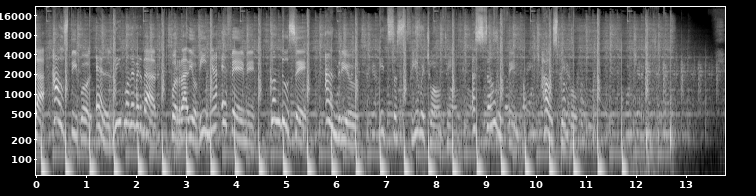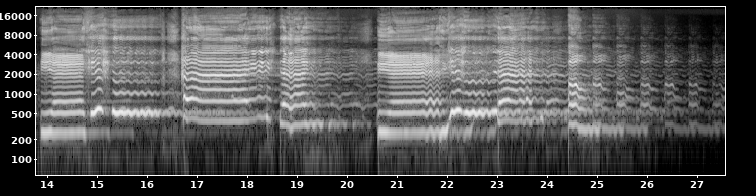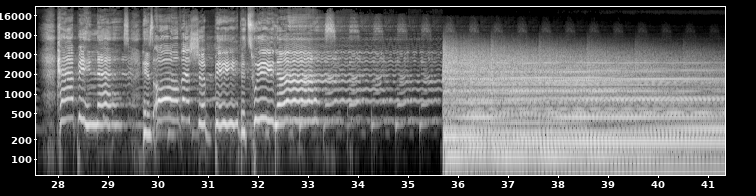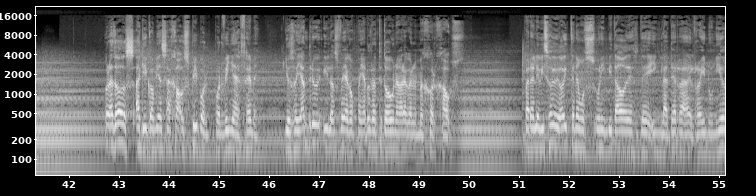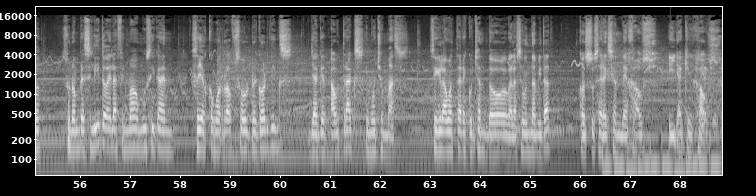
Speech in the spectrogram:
House People, el ritmo de verdad, por Radio Viña FM. Conduce Andrew. It's a spiritual thing, a soul thing. House People. Yeah. Yeah. Yeah. Should be between us. Hola a todos, aquí comienza House People por Viña FM. Yo soy Andrew y los voy a acompañar durante toda una hora con el mejor house. Para el episodio de hoy tenemos un invitado desde Inglaterra, del Reino Unido. Su nombre es Lito, él ha firmado música en sellos como Rob Soul Recordings, Jacket Out Tracks y muchos más. Así que lo vamos a estar escuchando a la segunda mitad con su selección de house y Jackin House.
